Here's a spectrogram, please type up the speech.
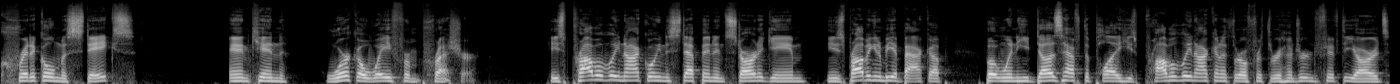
critical mistakes, and can work away from pressure. He's probably not going to step in and start a game. He's probably going to be a backup, but when he does have to play, he's probably not going to throw for 350 yards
